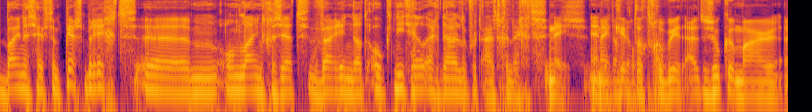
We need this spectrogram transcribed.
Binance heeft een persbericht uh, online gezet... waarin dat ook niet heel erg duidelijk wordt uitgelegd. Nee, en ik heb dat geprobeerd uit te zoeken... maar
